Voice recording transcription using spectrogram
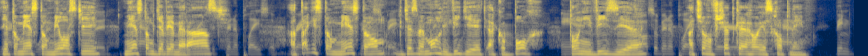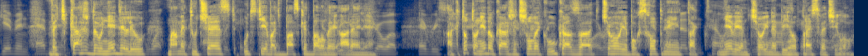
Je to miesto milosti, miestom, kde vieme rásť a takisto miestom, kde sme mohli vidieť, ako Boh plní vízie a čoho všetkého je schopný. Veď každú nedeľu máme tu čest uctievať v basketbalovej aréne. Ak toto nedokáže človeku ukázať, čoho je Boh schopný, tak neviem, čo iné by ho presvedčilo.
